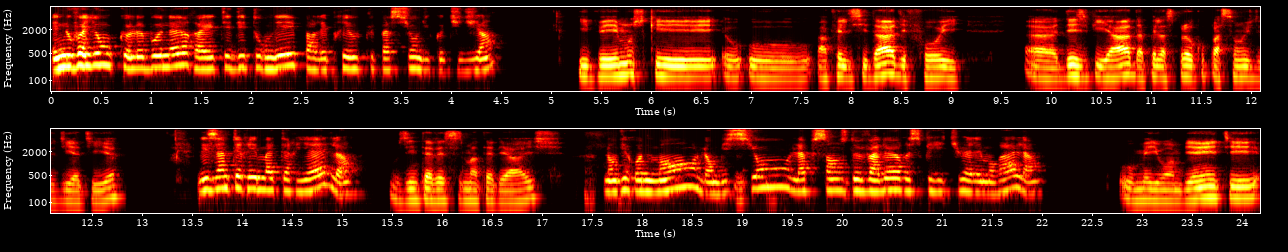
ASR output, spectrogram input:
Et nous voyons que le bonheur a été détourné par les préoccupations du quotidien E vemos que o, o- a felicidade foi ah, desviada pelas preocupações do dia a dia, les intérêts matériels, os interesses materiais, l'environnement, l'ambition, l'absence de valeurs spirituelles et morales, o meio ambiente,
